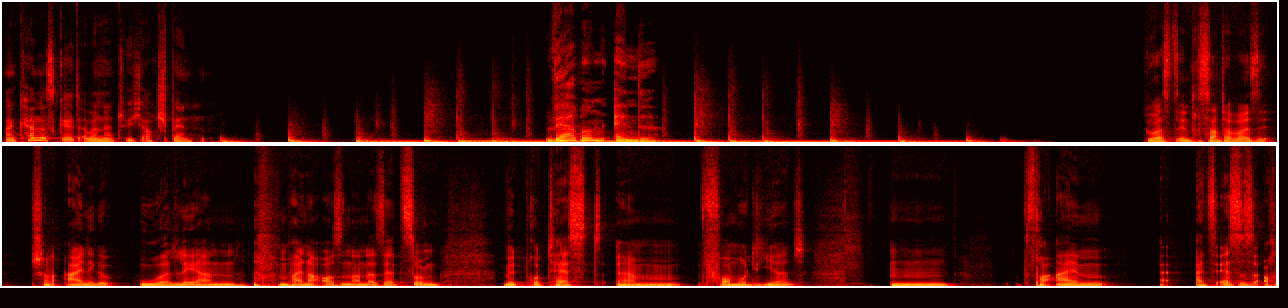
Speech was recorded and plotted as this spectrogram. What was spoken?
Man kann das Geld aber natürlich auch spenden. Werbung Ende. Du hast interessanterweise schon einige Urlehren meiner Auseinandersetzung mit Protest ähm, formuliert. Mm, vor allem als erstes auch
